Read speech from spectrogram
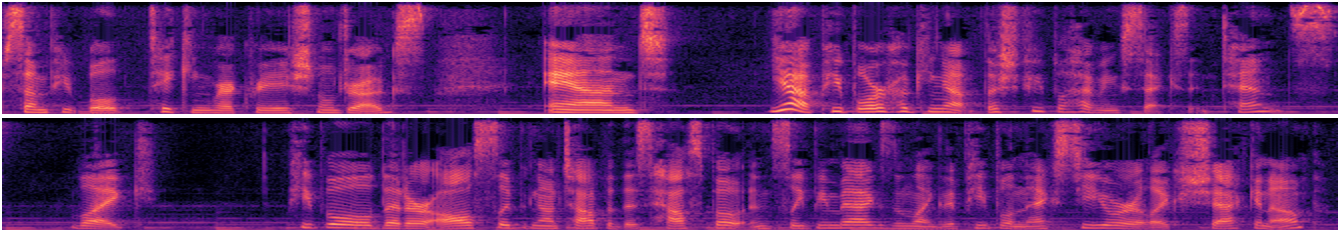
some people taking recreational drugs. And yeah people are hooking up. There's people having sex in tents like people that are all sleeping on top of this houseboat in sleeping bags and like the people next to you are like shacking up.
